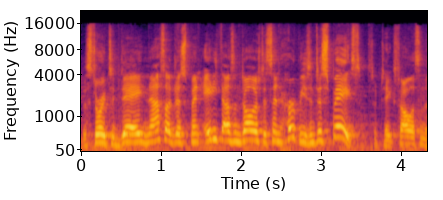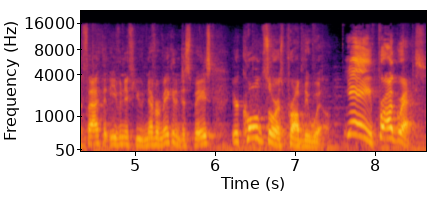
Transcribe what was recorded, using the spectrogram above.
The story today NASA just spent $80,000 to send herpes into space. So take solace in the fact that even if you never make it into space, your cold sores probably will. Yay, progress!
